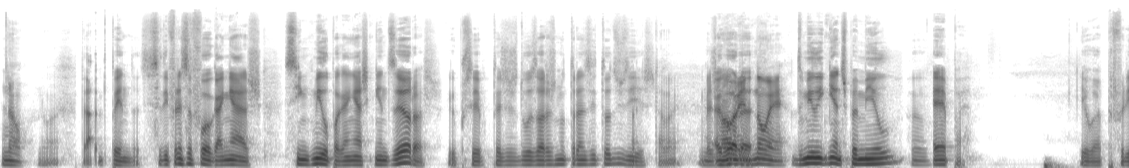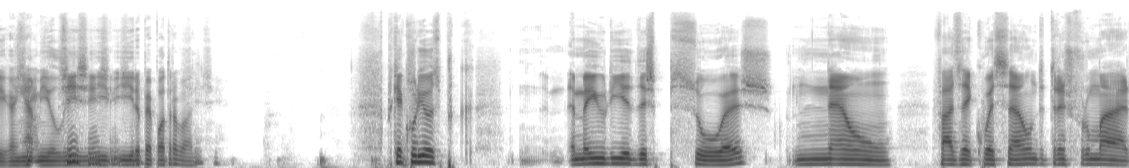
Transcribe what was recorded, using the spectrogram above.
Não, não é. Pá, depende. Se a diferença for ganhares 5 mil para ganhares 500 euros, eu percebo que estejas duas horas no trânsito todos os dias. Está bem. Mas Agora, não é. de 1500 para 1000, Hum. é pá. Eu é preferia ganhar Sim. 1000 Sim, e, sim, e- sim, ir sim. a pé para o trabalho. Sim, sim. Porque é curioso, porque a maioria das pessoas não faz a equação de transformar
